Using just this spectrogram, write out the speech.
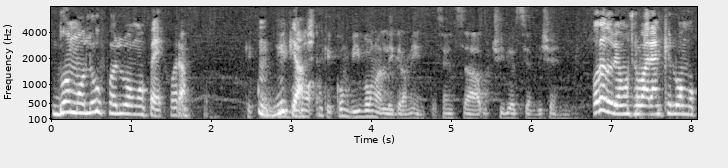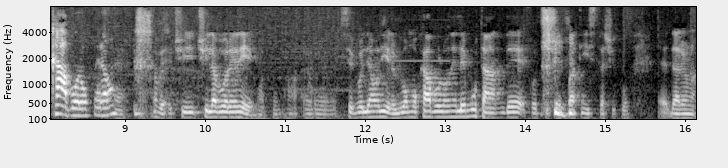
l'uomo lupo e l'uomo pecora. Che Mm, mi convivono, piace. che convivono allegramente, senza uccidersi a vicenda. Ora dobbiamo trovare anche l'uomo cavolo, però. Eh, vabbè, ci, ci lavoreremo. insomma. Eh, se vogliamo dire l'uomo cavolo nelle mutande, forse c'è Batista ci può dare una.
